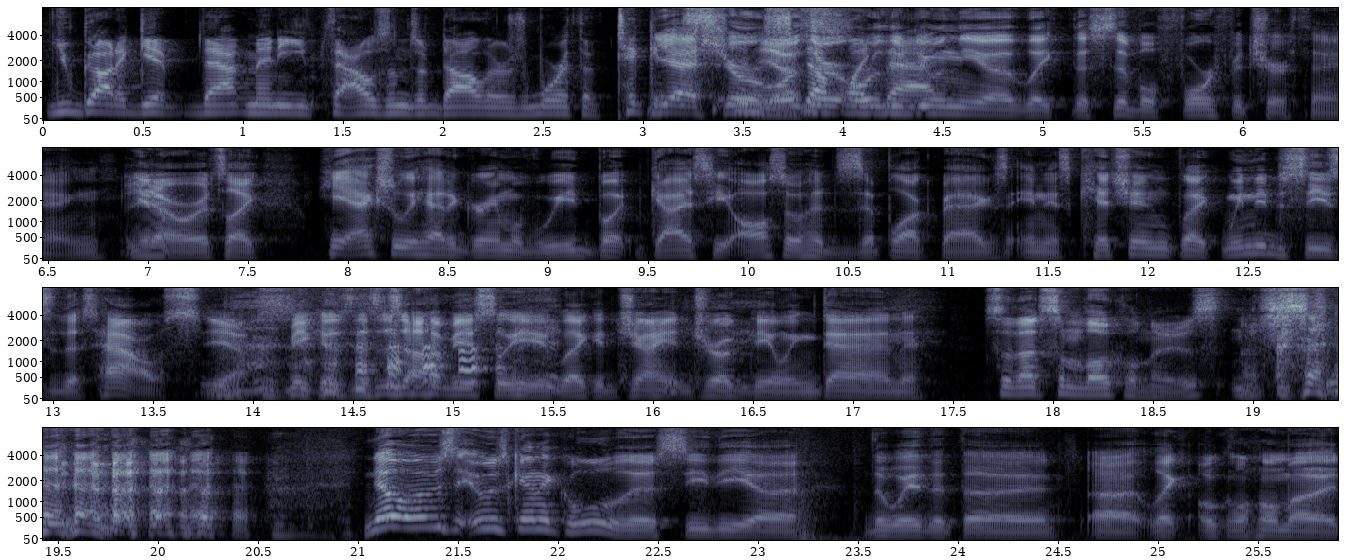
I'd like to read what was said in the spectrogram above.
you got to get that many thousands of dollars worth of tickets Yeah, sure. and Or stuff they're, like or they're doing the uh, like the civil forfeiture thing, you Yep. know, where it's like he actually had a gram of weed, but guys, he also had Ziploc bags in his kitchen. Like, we need to seize this house, Yes. because this is obviously like a giant drug dealing den. So that's some local news. No. No, it was it was kind of cool to see the uh, the way that the uh, like Oklahoma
